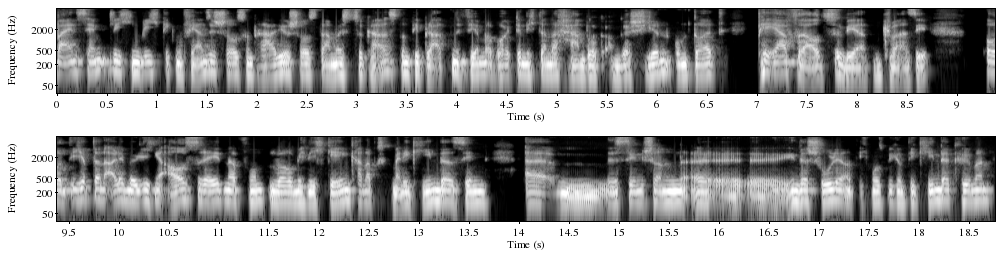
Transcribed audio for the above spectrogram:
war in sämtlichen wichtigen Fernsehshows und Radioshows damals zu Gast und die Plattenfirma wollte mich dann nach Hamburg engagieren, um dort PR-Frau zu werden quasi. Und ich habe dann alle möglichen Ausreden erfunden, warum ich nicht gehen kann. Hab gesagt, meine Kinder sind, ähm, sind schon äh, in der Schule und ich muss mich um die Kinder kümmern.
